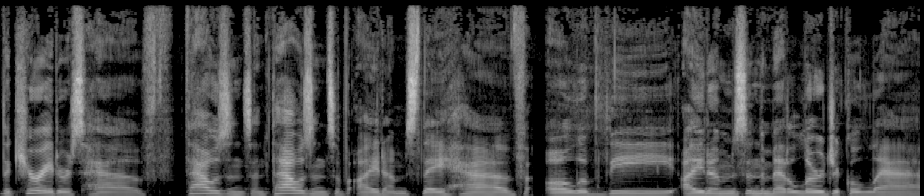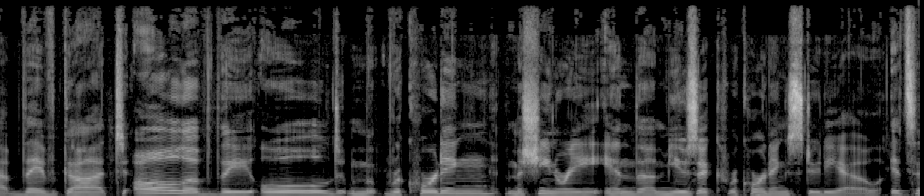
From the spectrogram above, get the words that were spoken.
the curators have thousands and thousands of items. They have all of the items in the metallurgical lab. They've got all of the old m- recording machinery in the music recording studio. It's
